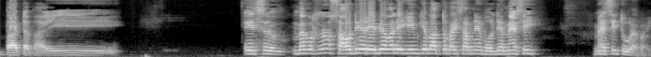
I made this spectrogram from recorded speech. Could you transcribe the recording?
बट भाई, इस, मैं बोल सकता हूँ सऊदी अरेबिया वाले गेम के बाद तो भाई सबने बोल दिया मैसी मैसी तू है भाई।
